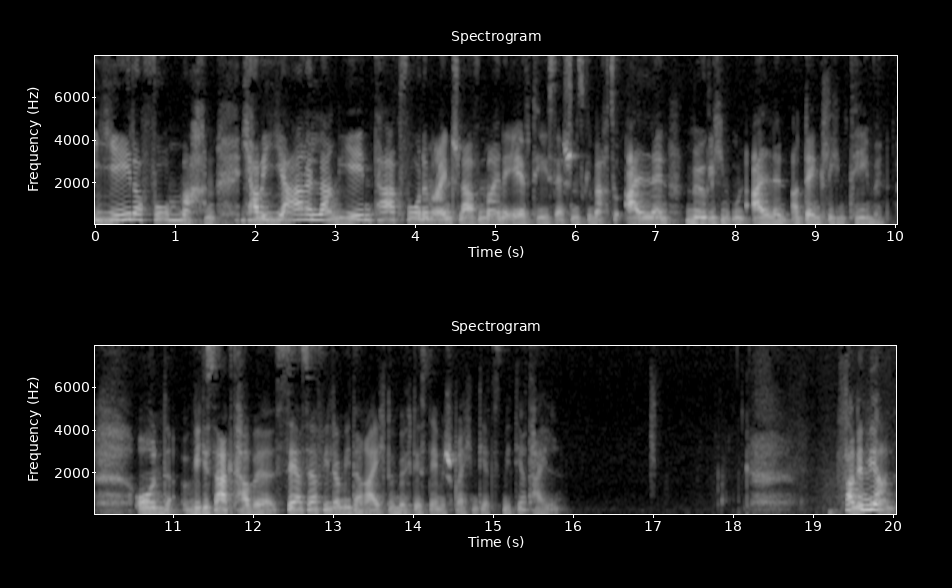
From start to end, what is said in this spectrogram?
jeder Form machen. Ich habe jahrelang jeden Tag vor dem Einschlafen meine EFT-Sessions gemacht zu allen möglichen und allen erdenklichen Themen. Und wie gesagt, habe sehr, sehr viel damit erreicht und möchte es dementsprechend jetzt mit dir teilen. Fangen wir an.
